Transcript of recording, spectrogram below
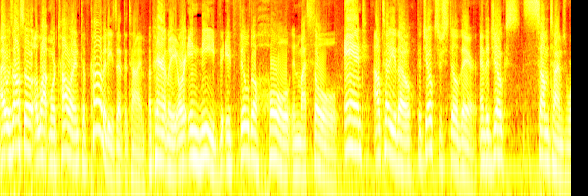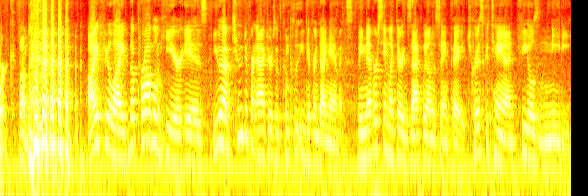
I was also a lot more tolerant of comedies at the time, apparently, or in need. It filled a hole in my soul. And I'll tell you though, the jokes are still there, and the jokes sometimes work. Sometimes. I feel like the problem here is you have two different actors with completely different dynamics. They never seem like they're exactly on the same page. Chris Kattan feels needy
